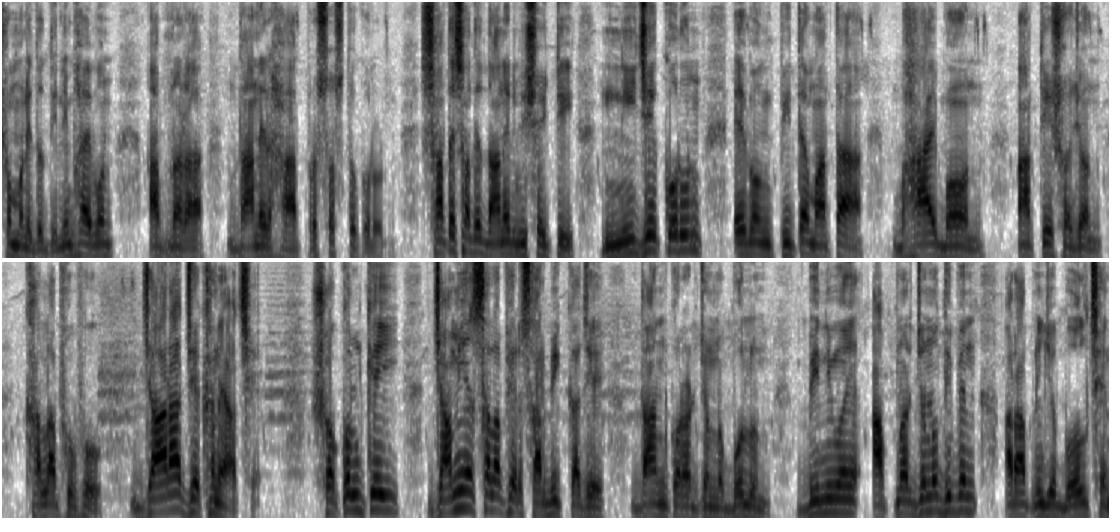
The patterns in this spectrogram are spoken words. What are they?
সম্মানিত দিনী ভাই বোন আপনারা দানের হাত প্রশস্ত করুন। সাথে সাথে দানের বিষয়টি নিজে করুন এবং পিতা মাতা ভাই বোন, আত্মীয় স্বজন খালা ফুফু যারা যেখানে আছে সকলকেই জামিয়া সালাফের সার্বিক কাজে দান করার জন্য বলুন, বিনিময়ে আপনার জন্য দিবেন, আর আপনি যে বলছেন,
